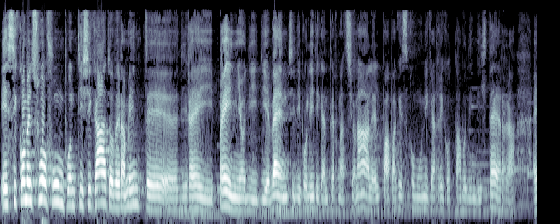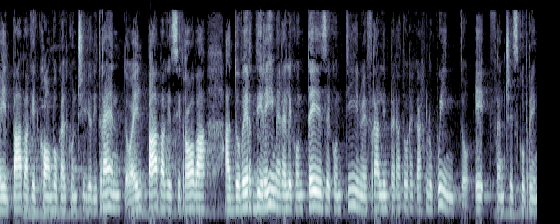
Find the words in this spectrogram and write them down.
e siccome il suo fu un pontificato veramente, eh, direi, pregno di, di, eventi di politica internazionale, è il Papa che scomunica Enrico VIII d'Inghilterra, è il Papa che convoca il Concilio di Trento, è il Papa che si trova a dover dirimere le contese continue fra l'imperatore Carlo V e Francesco I,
